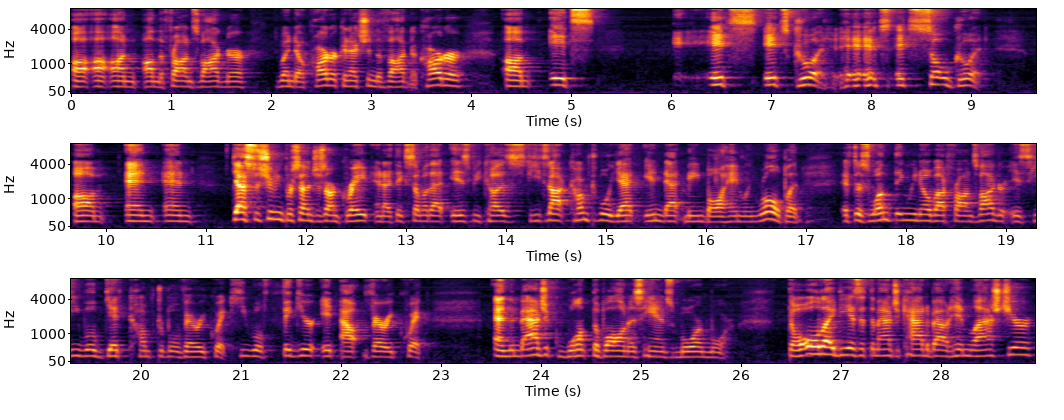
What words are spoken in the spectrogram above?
uh, uh on on the Franz Wagner Wendell Carter connection, the Wagner Carter. Um, it's it's it's good. It's it's so good. Um, and and yes, the shooting percentages aren't great, and I think some of that is because he's not comfortable yet in that main ball handling role. But if there's one thing we know about Franz Wagner is he will get comfortable very quick. He will figure it out very quick. And the Magic want the ball in his hands more and more. The old ideas that the Magic had about him last year,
